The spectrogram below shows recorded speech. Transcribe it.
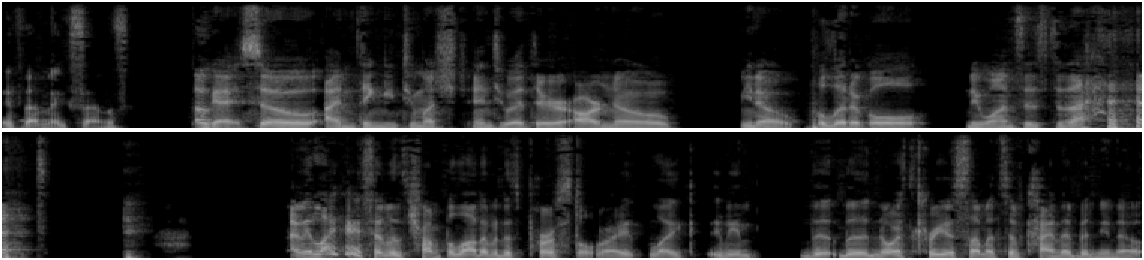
if that makes sense. Okay, so I'm thinking too much into it. There are no, you know, political nuances to that. I mean, like I said with Trump, a lot of it is personal, right? Like, I mean, the the North Korea summits have kind of been, you know,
